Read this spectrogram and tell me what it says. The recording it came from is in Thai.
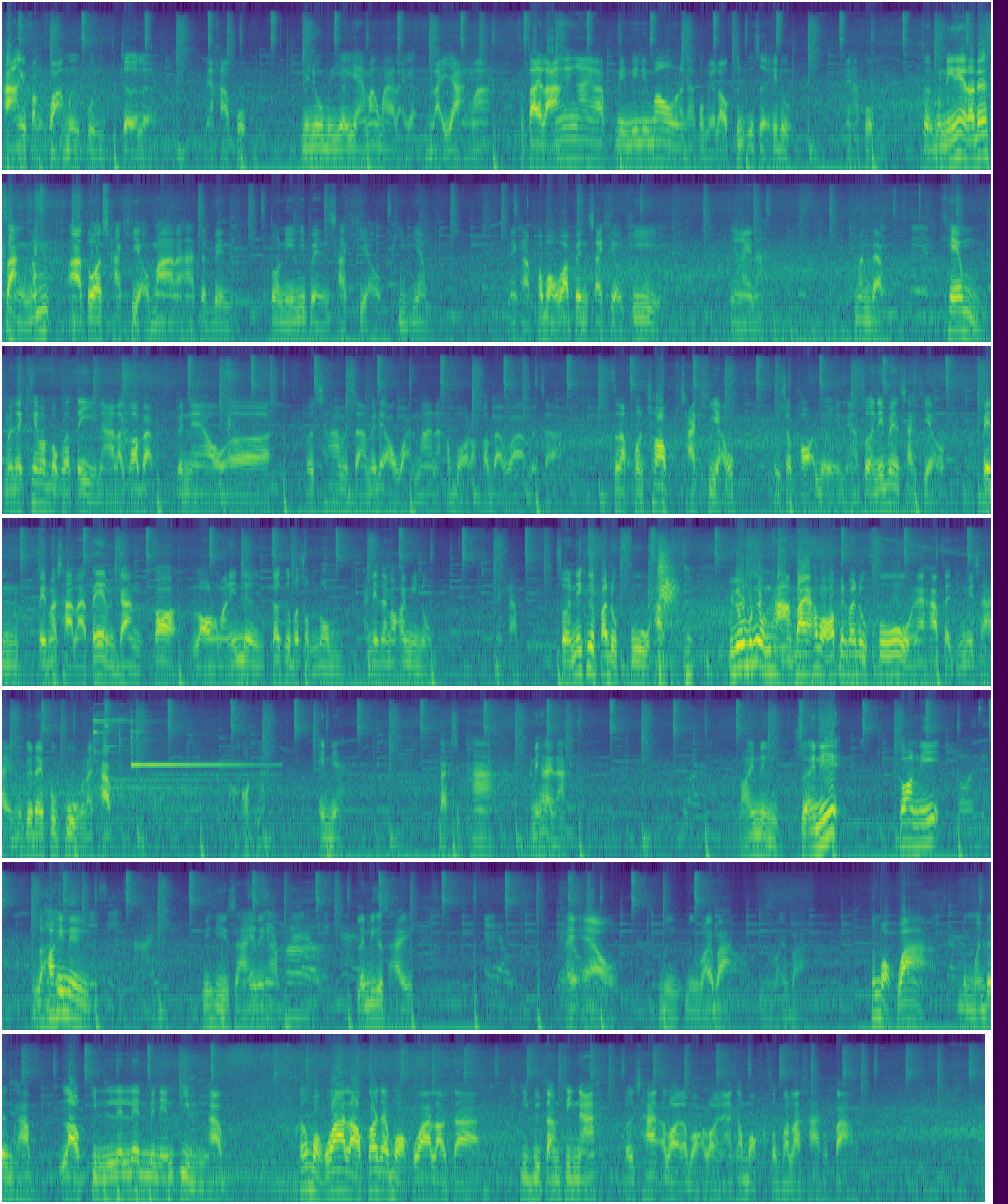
ทางอยู่ฝั่งขวามือคุณเจอเลยนะครับผมเมนูมีเยอะแยะมากมายหลายหลายอย่างมากสไตล์ร้านง่ายๆครับมีมินิมอลนะครับผมเดี๋ยวเราขึ้นอินเสิร์ตให้ดูนะครับผมส่วนวันนี้เนี่ยเราได้สั่งน้ำตัวชาเขียวมานะฮะจะเป็นตัวนี้นี่เป็นชาเขียวพรีเมียม นะครับเขาบอกว่าเป็นชาเขียวที่ยังไงนะ มันแบบเข้มมันจะเข้มกว่าปกตินะ แล้วก็แบบเป็นแนวเออรสชาติมันจะไม่ได้ออกหวานมากนะเขาบอกแล้วก็แบบว่ามันจะสำหรับคนชอบชาเขียวโดยเฉพาะเลยนะส่วนนี้เป็นชาเขียวเป็นเป็นมัชฉะลาเต้เหมือนกัน ก็ลองลงมานิดนึงก็คือผสมนม อันนี้จะไม่ค่อยมีนมนะครับส่วนนี้คือปลาดุกฟูครับไม่รู้เมื่อกี้ผมถามไปเขาบอกว่าเป็นปลาดุกฟูนะครับ แต่จริงไม่ใช่มันคือไดฟูกุนะครับเอาก่อนนะไอเนี้ย85 อันนี้เท่าไหร่นะร้อยหนึ่งส่วนอันนี้ก้อนนี้ร้อยหนึ่งร้อยหนึ่งมีสี่สายมีสี่ไซส์นะครับ ห้า และนี่คือไซส์แอลไซส์ L หนึ่งหนึ่งร้อยบาทหนึ่งร้อยบาท ต้องบอกว่าเหมือนเดิมครับ เรากินเล่นๆ ไม่เน้นอิ่มครับ ต้องบอกว่าเราก็จะบอกว่าเราจะรีวิวตามจริงนะ รสชาติอร่อยเราบอกอร่อยนะก็บอกสมกับราคาหรือเปล่า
